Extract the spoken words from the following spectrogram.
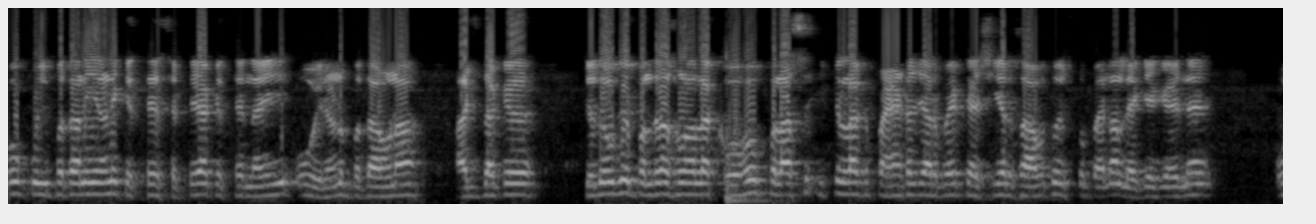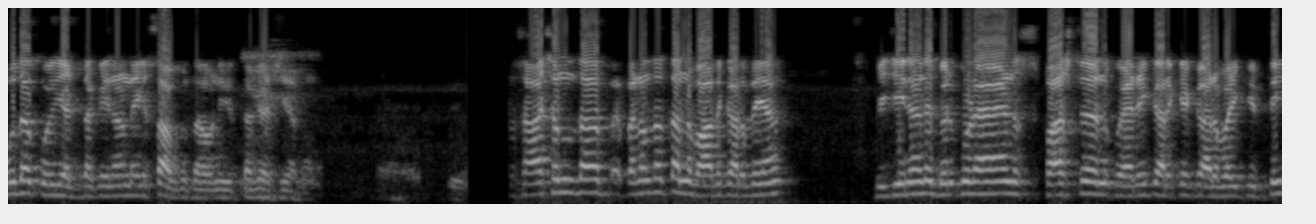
ਉਹ ਕੋਈ ਪਤਾ ਨਹੀਂ ਇਹਨਾਂ ਨੇ ਕਿੱਥੇ ਸਿੱਟਿਆ, ਕਿੱਥੇ ਨਹੀਂ, ਉਹ ਇਹਨਾਂ ਨੂੰ ਪਤਾ ਹੋਣਾ। ਅੱਜ ਤੱਕ ਜਦੋਂ ਕਿ 15 16 ਲੱਖ ਉਹ ਪਲੱਸ 1 ਲੱਖ 65000 ਰੁਪਏ ਕੈਸ਼ੀਅਰ ਸਾਹਿਬ ਤੋਂ ਇਸ ਤੋਂ ਪਹਿਲਾਂ ਲੈ ਕੇ ਗਏ ਨੇ। ਉਹਦਾ ਕੋਈ ਅੱਜ ਤੱਕ ਇਹਨਾਂ ਨੇ ਹਿਸਾਬ ਕਿਤਾਬ ਨਹੀਂ ਦਿੱਤਾ ਕੈਸ਼ੀਅਰ ਨੂੰ। ਪ੍ਰਸ਼ਾਸਨ ਦਾ, ਪਹਿਲਾਂ ਤਾਂ ਧੰਨਵਾਦ ਕਰਦੇ ਹਾਂ ਵੀ ਜਿਨ੍ਹਾਂ ਨੇ ਬਿਲਕੁਲ ਐਨ ਸਪਸ਼ਟ ਇਨਕੁਆਇਰੀ ਕਰਕੇ ਕਾਰਵਾਈ ਕੀਤੀ।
